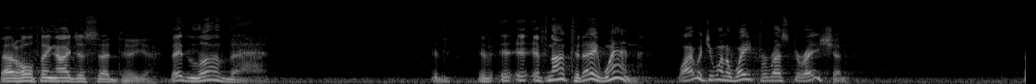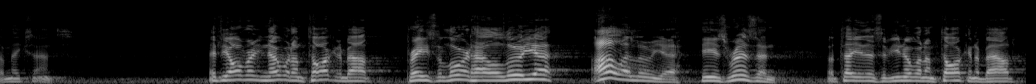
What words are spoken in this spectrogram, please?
that whole thing I just said to you. They'd love that. If, if, if not today, when? Why would you want to wait for restoration? That makes sense. If you already know what I'm talking about, Praise the Lord. Hallelujah. Hallelujah. He is risen. I'll tell you this if you know what I'm talking about,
